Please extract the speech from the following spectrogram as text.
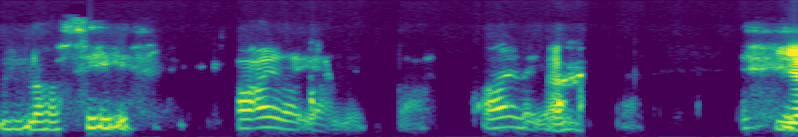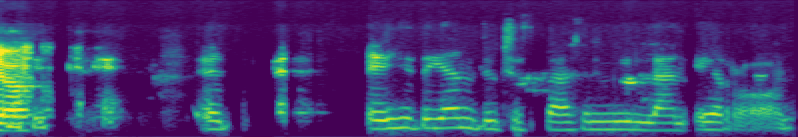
No siis, aina jännittää. Aina jännittää. Joo. et, ei siitä jännityksestä pääse millään eroon.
